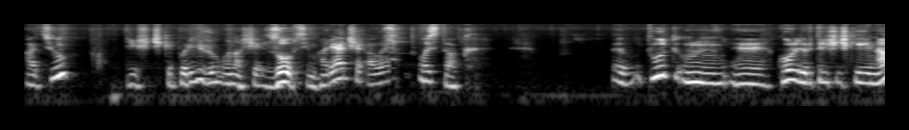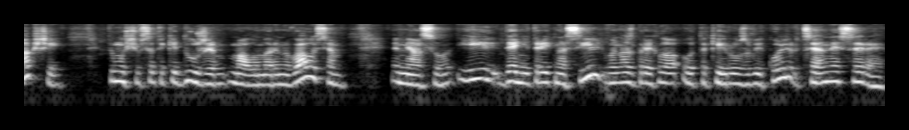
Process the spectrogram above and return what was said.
А цю трішечки поріжу, вона ще зовсім гаряча, але ось так. Е, Тут е, колір трішечки інакший, тому що все-таки дуже мало маринувалося м'ясо. І де нітритна сіль, вона зберегла отакий розовий колір, це не сире.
